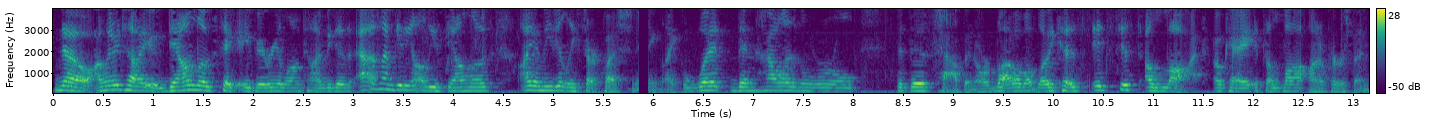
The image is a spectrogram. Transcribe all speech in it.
No, I'm going to tell you, downloads take a very long time because as I'm getting all these downloads, I immediately start questioning, like, what, then how in the world did this happen or blah, blah, blah, blah, because it's just a lot, okay? It's a lot on a person.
